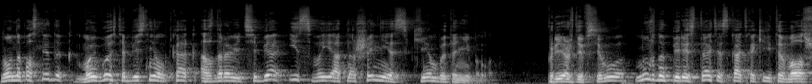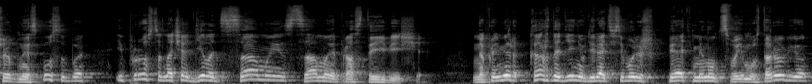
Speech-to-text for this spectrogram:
Но напоследок мой гость объяснил, как оздоровить себя и свои отношения с кем бы то ни было – Прежде всего, нужно перестать искать какие-то волшебные способы и просто начать делать самые-самые простые вещи. Например, каждый день уделять всего лишь 5 минут своему здоровью,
